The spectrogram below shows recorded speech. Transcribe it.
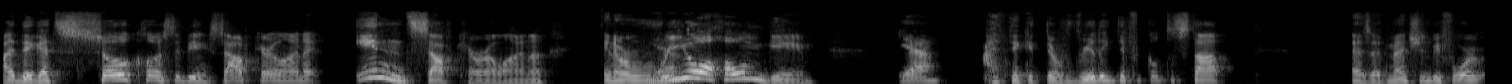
Uh, they got so close to being South Carolina in South Carolina in a yeah. real home game. Yeah. I think they're really difficult to stop. As I've mentioned before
